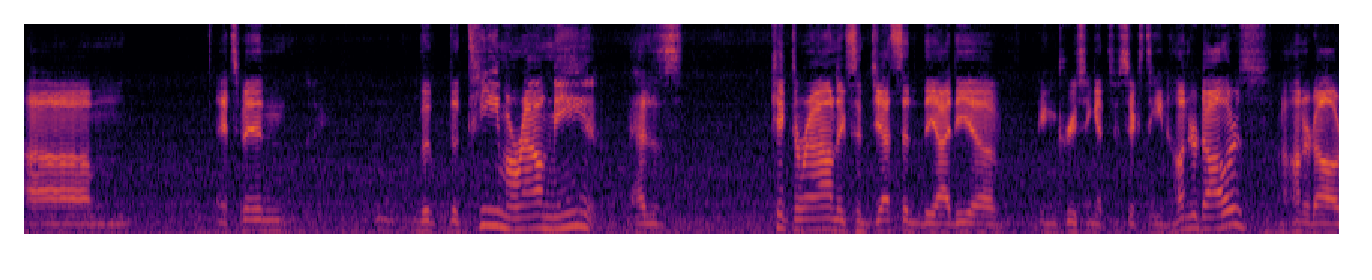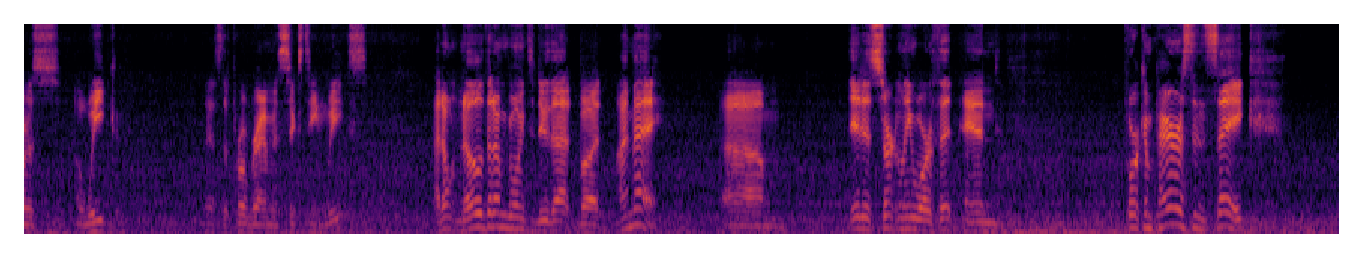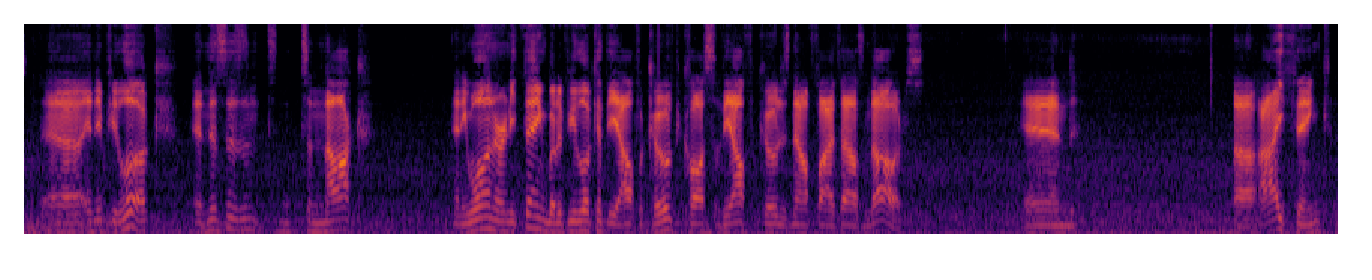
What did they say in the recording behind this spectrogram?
Um, it's been the the team around me has kicked around and suggested the idea of increasing it to $1,600, $100 a week, as the program is 16 weeks. I don't know that I'm going to do that, but I may. Um, it is certainly worth it. And for comparison's sake, uh, and if you look, and this isn't to knock anyone or anything, but if you look at the Alpha Code, the cost of the Alpha Code is now $5,000. And uh, I think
